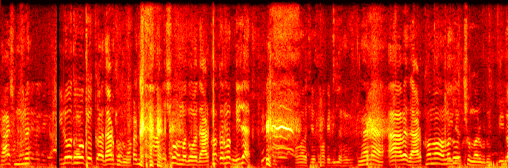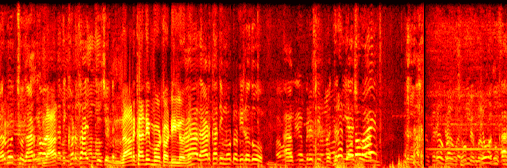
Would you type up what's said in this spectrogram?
ખાસ મુહૂર્ત કે દાડખો દુઓ આપણે શું સમજવું? દાડખા કરવા કે ક્ષેત્રમાં ડીલે ના ના આ હવે દાડખામાં સમજવું જ છું મારું બધું. કરવું જ છું દાડ- નથી થી લાડકાથી મોટો ડીલો છે. મોટો ડીલો દો આ કુદરતી પદ્ધતિ આ શું આ? આ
